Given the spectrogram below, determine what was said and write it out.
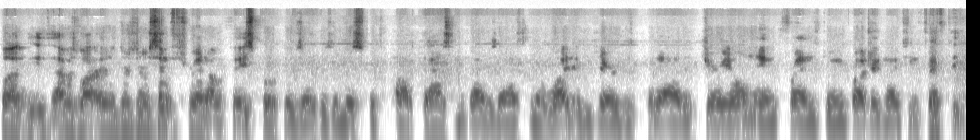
but I was uh, there's there was some thread on Facebook. There's a there's a Misfits podcast, and the guy was asking, you know, why didn't Jerry just put out as Jerry Only and Friends doing Project 1950?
